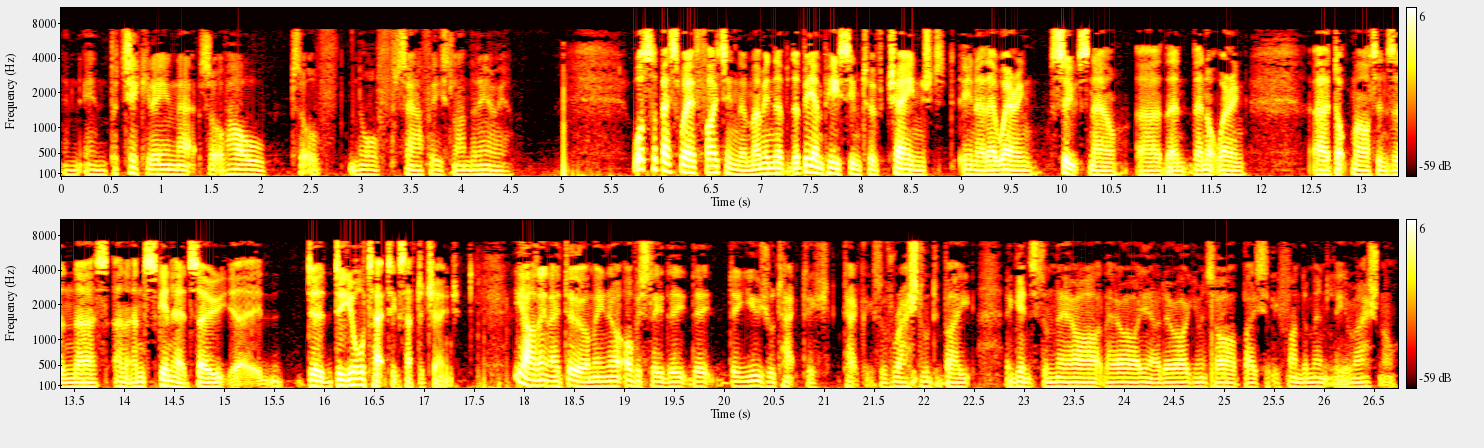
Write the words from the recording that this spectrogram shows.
in, in particularly in that sort of whole sort of north, south, east London area. What's the best way of fighting them? I mean, the, the BNP seem to have changed. You know, they're wearing suits now. Uh, they're, they're not wearing uh, Doc Martens and, uh, and, and skinhead. So, uh, do, do your tactics have to change? Yeah, I think they do. I mean, obviously the, the, the usual tactics tactics of rational debate against them. There are there are you know their arguments are basically fundamentally irrational.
